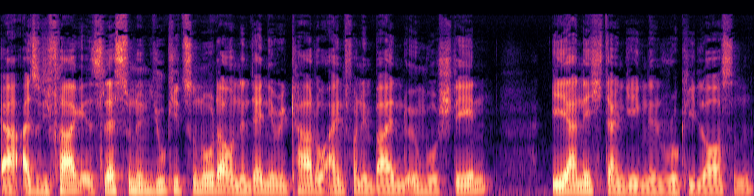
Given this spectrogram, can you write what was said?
ja, also die Frage ist, lässt du einen Yuki Tsunoda und einen Danny Ricciardo, einen von den beiden, irgendwo stehen? Eher nicht dann gegen den Rookie Lawson.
